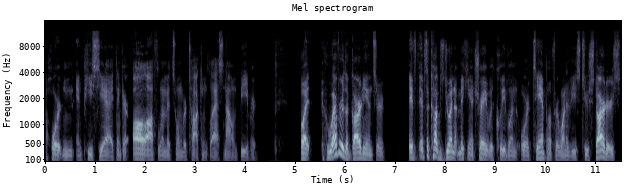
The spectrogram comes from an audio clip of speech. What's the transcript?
Horton, and PCA, I think, are all off limits when we're talking Glasnow and Bieber. But whoever the Guardians are, if if the Cubs do end up making a trade with Cleveland or Tampa for one of these two starters,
